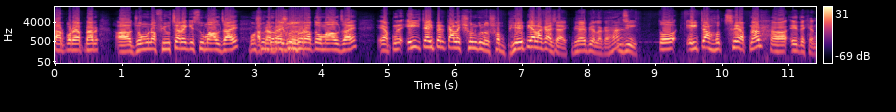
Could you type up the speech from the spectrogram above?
তারপরে আপনার যমুনা ফিউচারে কিছু মাল যায় বসুন্ধরাতেও মাল যায়। আপনার এই টাইপের কালেকশনগুলো সব ভিআইপি এলাকায় যায়। ভিআইপি এলাকা হ্যাঁ? জি তো এইটা হচ্ছে আপনার এই দেখেন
